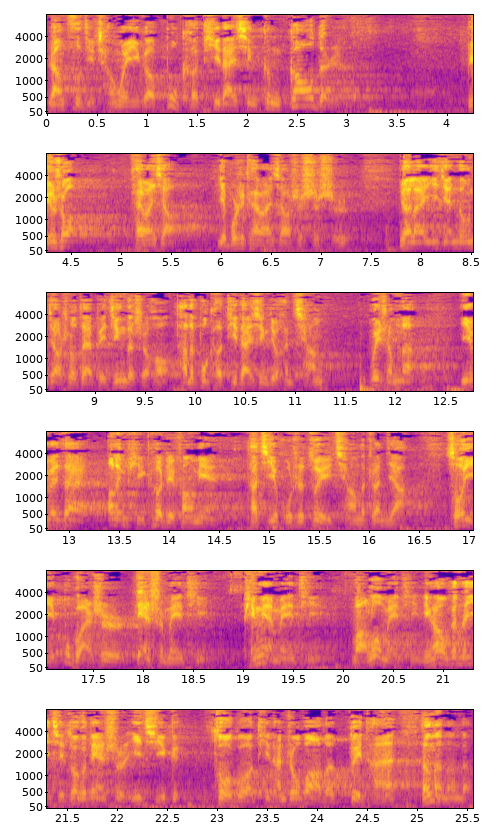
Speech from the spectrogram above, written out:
让自己成为一个不可替代性更高的人。比如说，开玩笑也不是开玩笑，是事实。原来易建东教授在北京的时候，他的不可替代性就很强。为什么呢？因为在奥林匹克这方面，他几乎是最强的专家。所以，不管是电视媒体、平面媒体、网络媒体，你看我跟他一起做过电视，一起跟做过《体坛周报》的对谈，等等等等。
